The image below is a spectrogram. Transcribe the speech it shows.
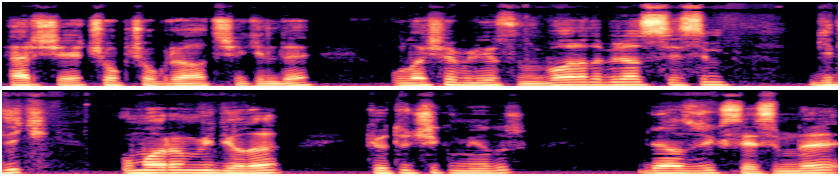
Her şeye çok çok rahat şekilde ulaşabiliyorsunuz. Bu arada biraz sesim gidik. Umarım videoda kötü çıkmıyordur. Birazcık sesimde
